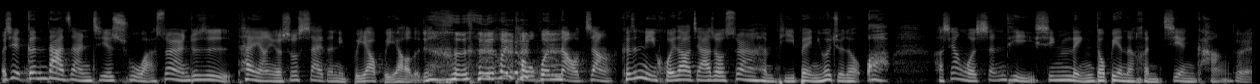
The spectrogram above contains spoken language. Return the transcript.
而且跟大自然接触啊，虽然就是太阳有时候晒得你不要不要的，就是 会头昏脑胀。可是你回到家之后，虽然很疲惫，你会觉得哇。好像我身体、心灵都变得很健康。对，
